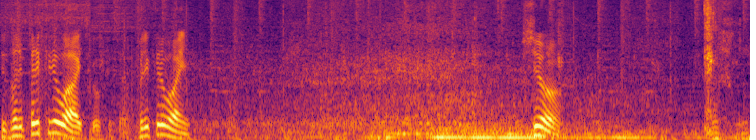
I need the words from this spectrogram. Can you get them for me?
Ты перекрывай трохи Все. Пошли.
